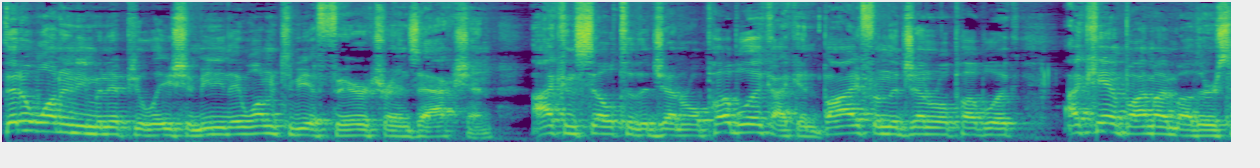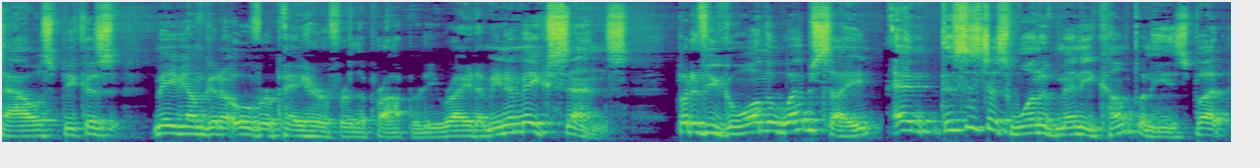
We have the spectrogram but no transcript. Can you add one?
they don't want any manipulation, meaning they want it to be a fair transaction. I can sell to the general public. I can buy from the general public. I can't buy my mother's house because maybe I'm going to overpay her for the property, right? I mean, it makes sense. But if you go on the website, and this is just one of many companies, but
